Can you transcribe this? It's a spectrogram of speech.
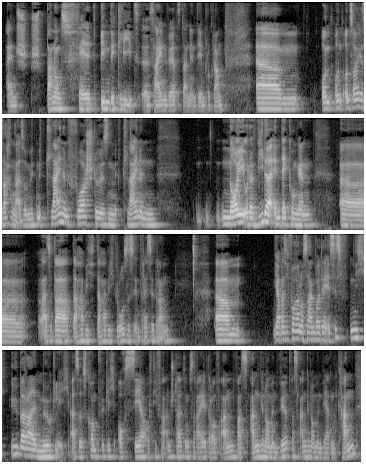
ein Spannungsfeld, Bindeglied äh, sein wird dann in dem Programm. Ähm, und, und, und solche Sachen, also mit, mit kleinen Vorstößen, mit kleinen Neu- oder Wiederentdeckungen. Äh, also da, da habe ich, hab ich großes Interesse dran. Ähm, ja, was ich vorher noch sagen wollte, es ist nicht überall möglich. Also es kommt wirklich auch sehr auf die Veranstaltungsreihe drauf an, was angenommen wird, was angenommen werden kann.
